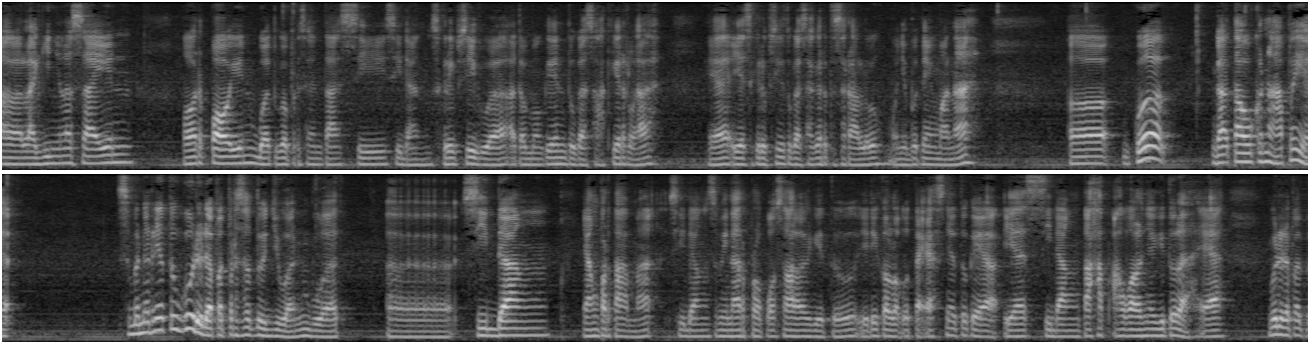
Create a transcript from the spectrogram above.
eh, lagi nyelesain PowerPoint buat gue presentasi sidang skripsi gue atau mungkin tugas akhir lah. Ya, ya skripsi tugas akhir terserah lo mau nyebutnya yang mana uh, gue nggak tahu kenapa ya. Sebenarnya tuh gue udah dapat persetujuan buat uh, sidang yang pertama sidang seminar proposal gitu. Jadi kalau UTS-nya tuh kayak ya sidang tahap awalnya gitulah ya. Gue udah dapat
